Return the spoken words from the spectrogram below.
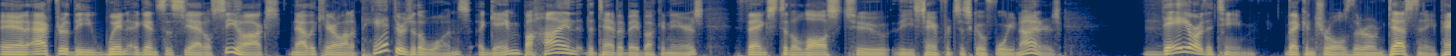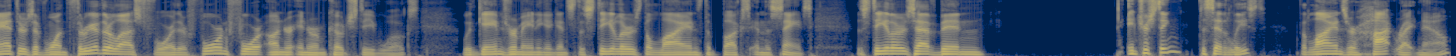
And after the win against the Seattle Seahawks, now the Carolina Panthers are the ones, a game behind the Tampa Bay Buccaneers, thanks to the loss to the San Francisco 49ers. They are the team that controls their own destiny. Panthers have won three of their last four. They're four and four under interim coach Steve Wilks with games remaining against the Steelers, the Lions, the Bucks, and the Saints. The Steelers have been interesting to say the least. The Lions are hot right now.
